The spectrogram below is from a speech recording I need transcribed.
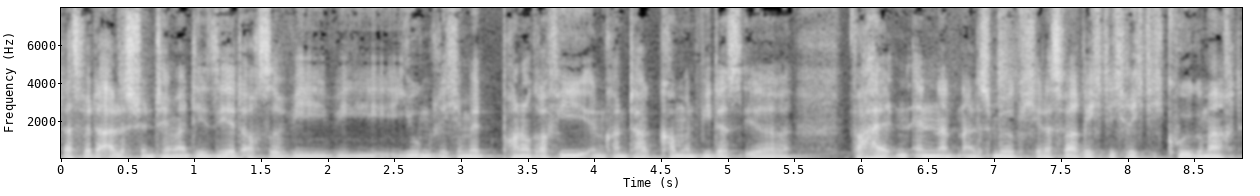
das wird alles schön thematisiert, auch so wie, wie Jugendliche mit Pornografie in Kontakt kommen und wie das ihr Verhalten ändert und alles Mögliche. Das war richtig, richtig cool gemacht.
